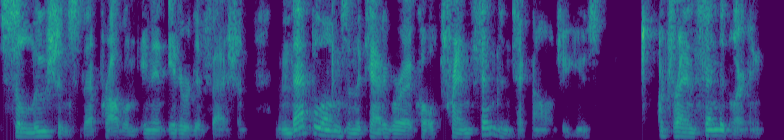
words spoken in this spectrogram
solutions to that problem in an iterative fashion. And that belongs in the category I call transcendent technology use or transcendent learning,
